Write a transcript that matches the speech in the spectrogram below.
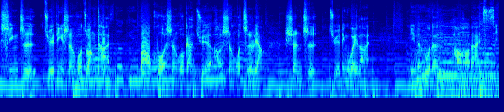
心智决定生活状态，包括生活感觉和生活质量，甚至决定未来。你能不能好好的爱自己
